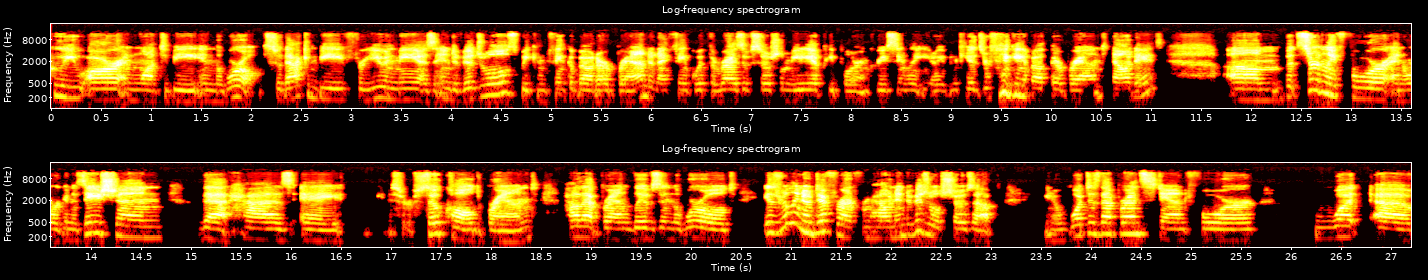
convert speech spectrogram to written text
who you are and want to be in the world. So that can be for you and me as individuals. We can think about our brand. And I think with the rise of social media, people are increasingly, you know, even kids are thinking about their brand nowadays. Um, but certainly for an organization that has a sort of so-called brand, how that brand lives in the world is really no different from how an individual shows up. You know, what does that brand stand for? What uh,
